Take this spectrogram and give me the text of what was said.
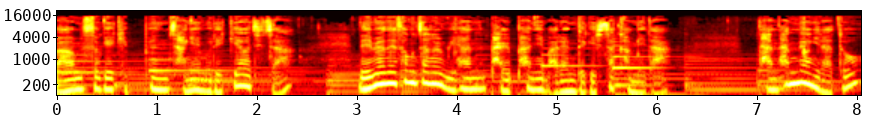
마음속의 깊은 장애물이 깨어지자 내면의 성장을 위한 발판이 마련되기 시작합니다. 단 한 명이라도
